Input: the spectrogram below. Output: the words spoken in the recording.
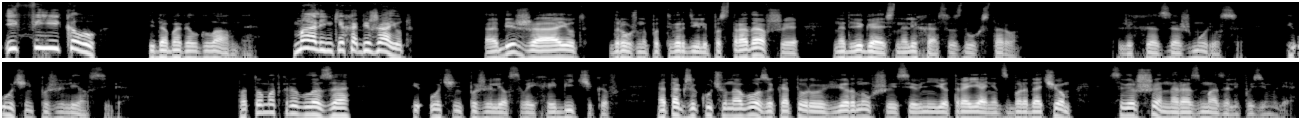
«И фикл!» — и добавил главное. «Маленьких обижают!» «Обижают», — дружно подтвердили пострадавшие, надвигаясь на Лихаса с двух сторон. Лихас зажмурился и очень пожалел себя. Потом открыл глаза и очень пожалел своих обидчиков, а также кучу навоза, которую вернувшийся в нее троянец с бородачом совершенно размазали по земле.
